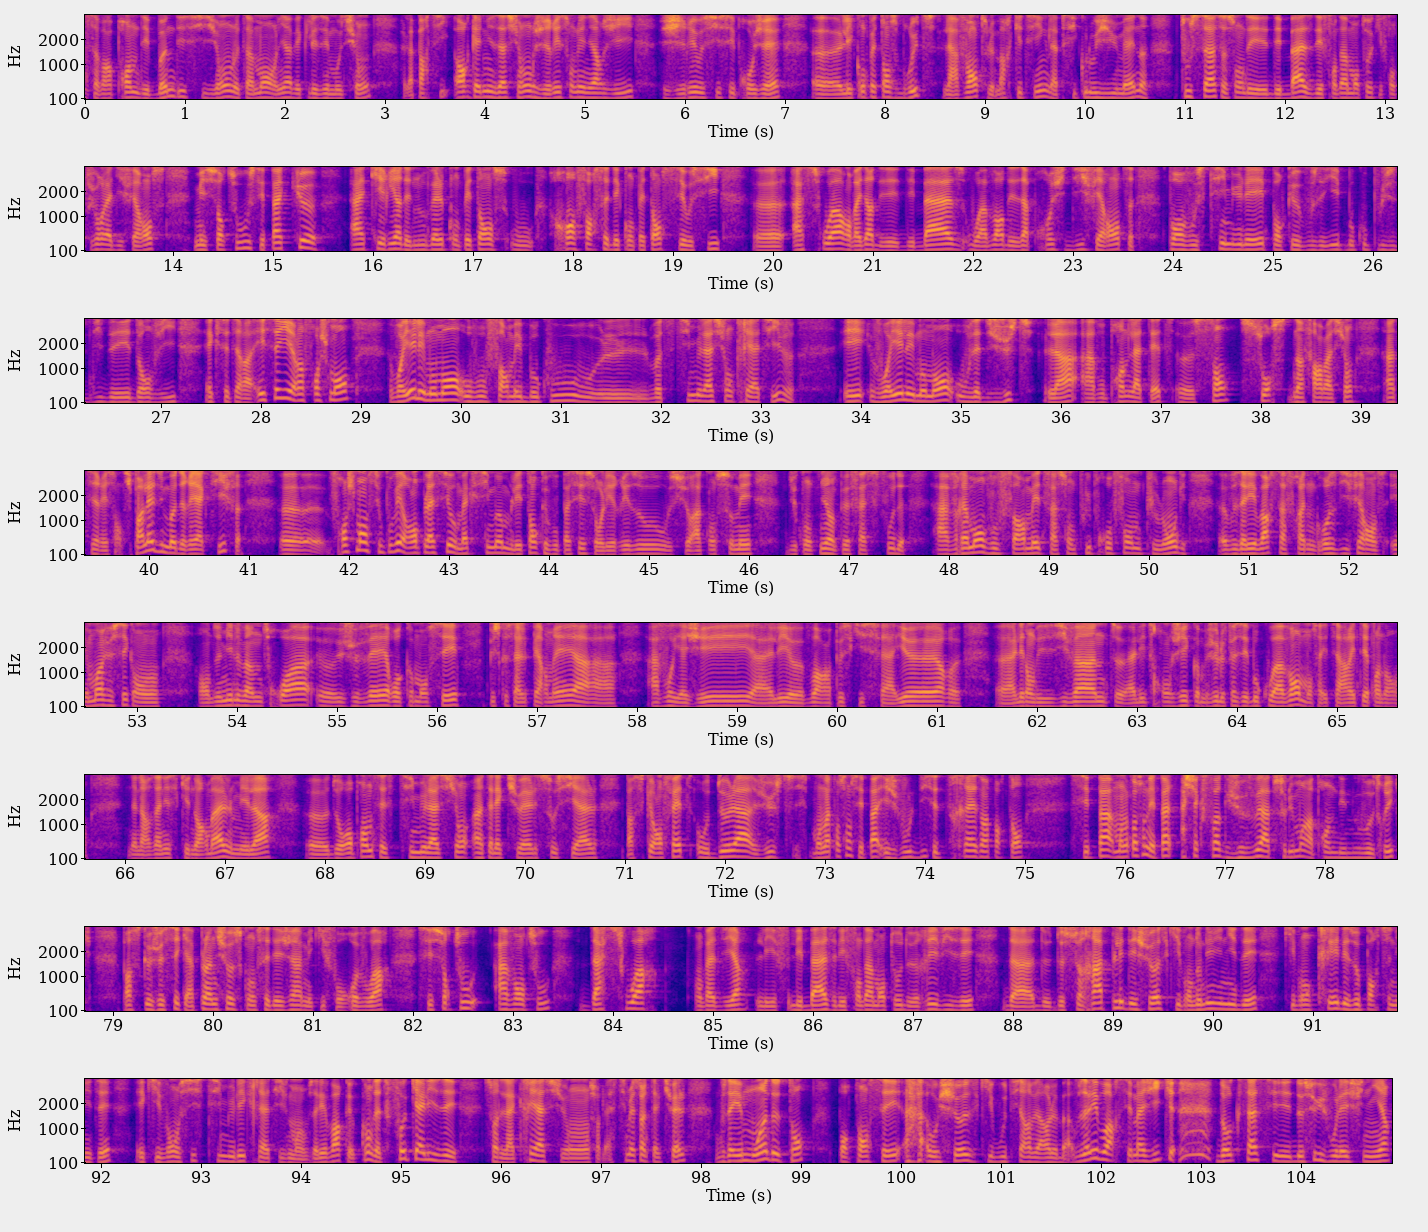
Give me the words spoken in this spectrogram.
savoir prendre des bonnes décisions, notamment en lien avec les émotions, la partie organisation, gérer son énergie, gérer aussi ses projets, euh, les compétences brutes, la vente, le marketing, la psychologie humaine, tout ça, ce sont des, des bases, des fondamentaux qui font toujours la différence, mais surtout, c'est pas que acquérir des nouvelles compétences ou renforcer des compétences, c'est aussi euh, asseoir, on va dire, des, bases ou avoir des approches différentes pour vous stimuler, pour que vous ayez beaucoup plus d'idées, d'envie, etc. Essayez, hein, franchement, voyez les moments où vous formez beaucoup euh, votre stimulation créative et voyez les moments où vous êtes juste là à vous prendre la tête euh, sans source d'information intéressante. Je parlais du mode réactif. Euh, franchement, si vous pouvez remplacer au maximum les temps que vous passez sur les réseaux ou sur à consommer du contenu un peu fast-food à vraiment vous former de façon plus profonde, plus longue, euh, vous allez voir ça fera une grosse différence. Et moi, je sais qu'en en 2023, je vais recommencer puisque ça le permet à, à voyager, à aller voir un peu ce qui se fait ailleurs, aller dans des events à l'étranger comme je le faisais beaucoup avant. Bon, ça a été arrêté pendant les dernières années, ce qui est normal, mais là, euh, de reprendre cette stimulation intellectuelle, sociale, parce qu'en fait, au-delà, juste, mon intention, c'est pas, et je vous le dis, c'est très important, c'est pas, mon intention n'est pas à chaque fois que je veux absolument apprendre des nouveaux trucs, parce que je sais qu'il y a plein de choses qu'on sait déjà, mais qu'il faut revoir. C'est surtout, avant tout, d'asseoir on va dire, les, bases et les fondamentaux de réviser, de, de, se rappeler des choses qui vont donner une idée, qui vont créer des opportunités et qui vont aussi stimuler créativement. Vous allez voir que quand vous êtes focalisé sur de la création, sur de la stimulation intellectuelle, vous avez moins de temps pour penser aux choses qui vous tirent vers le bas. Vous allez voir, c'est magique. Donc ça, c'est dessus que je voulais finir.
